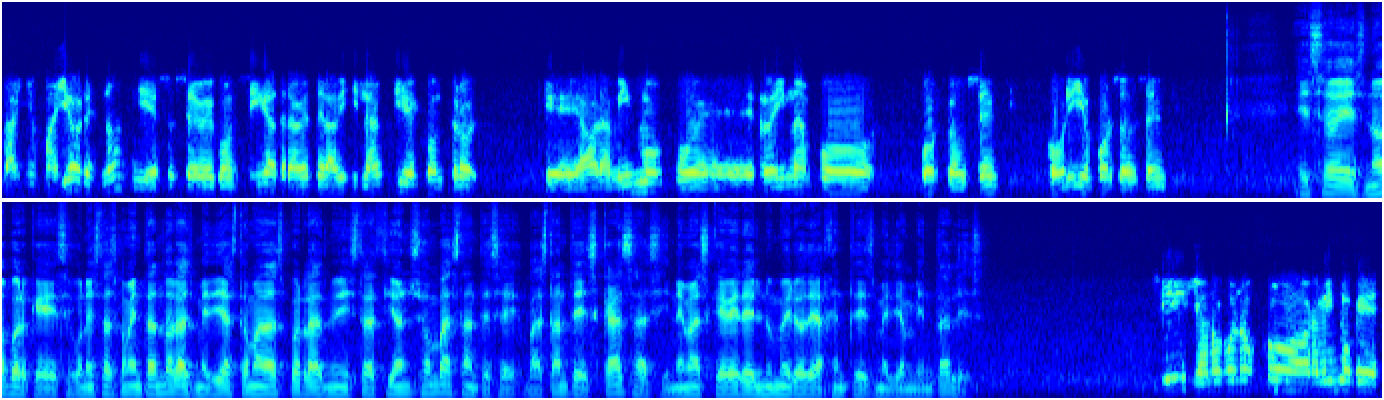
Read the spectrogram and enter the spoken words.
daños mayores, ¿no? Y eso se consigue a través de la vigilancia y el control, que ahora mismo pues reinan por, por su ausencia, brillo por su ausencia. Eso es, ¿no? Porque según estás comentando, las medidas tomadas por la Administración son bastante, bastante escasas y no más que ver el número de agentes medioambientales. Sí, yo no conozco ahora mismo que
